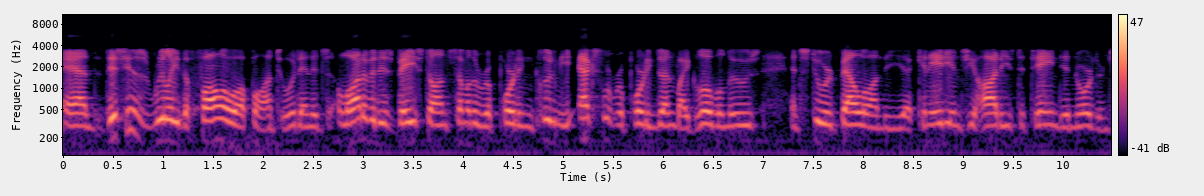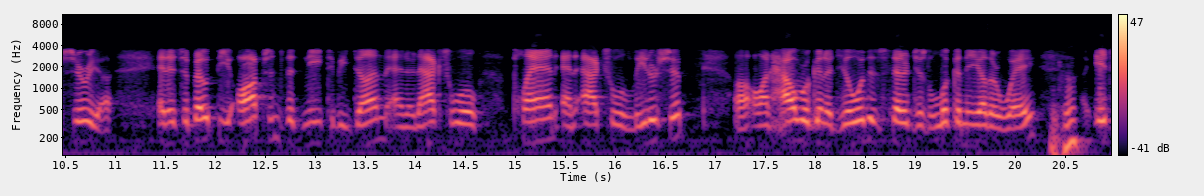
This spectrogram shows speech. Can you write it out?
And this is really the follow-up onto it, and it's a lot of it is based on some of the reporting, including the excellent reporting done by Global News and Stewart Bell on the uh, Canadian jihadis detained in northern Syria. And it's about the options that need to be done and an actual plan and actual leadership uh, on how we're going to deal with it instead of just looking the other way. Mm-hmm. It's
